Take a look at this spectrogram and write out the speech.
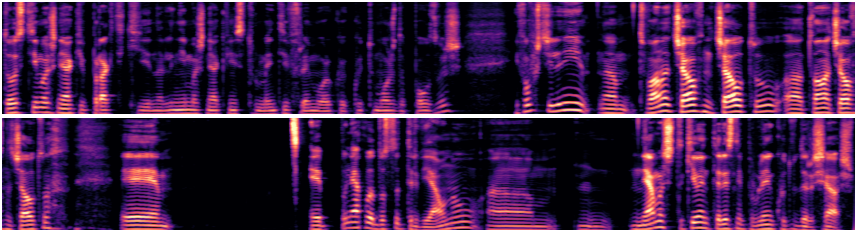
Тоест имаш някакви практики, нали, имаш някакви инструменти, фреймворкове, които можеш да ползваш. И в общи линии, това начало в началото, това начало в началото е е понякога доста тривиално. А, нямаш такива интересни проблеми, които да решаваш.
